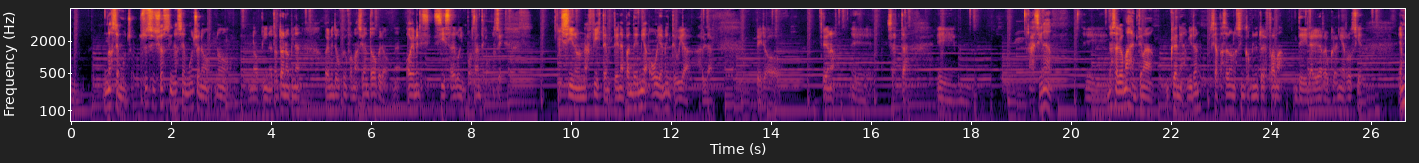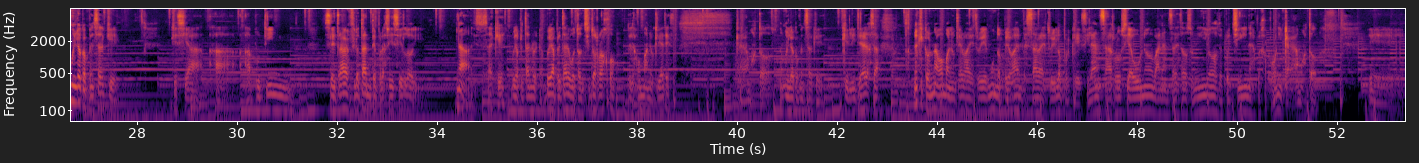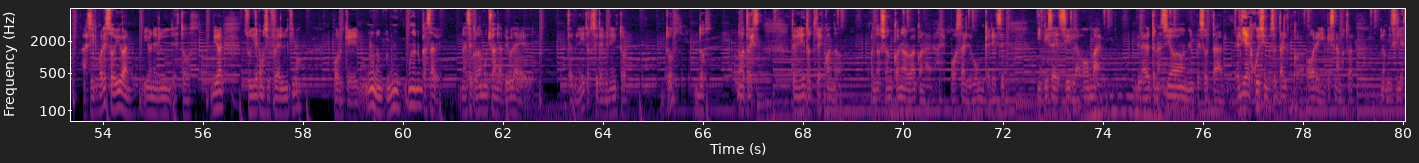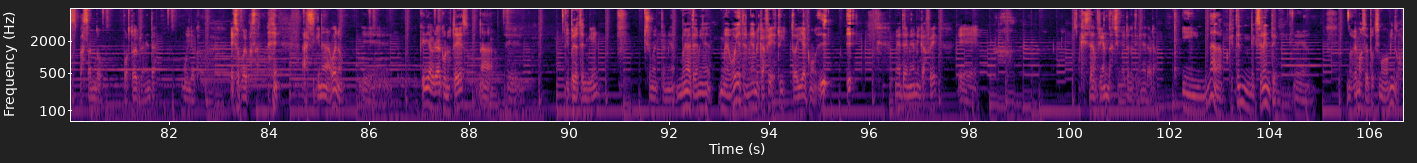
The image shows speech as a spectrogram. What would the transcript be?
no sé mucho. Yo, si no sé mucho no, no, no opino, trato de no opinar. Obviamente busco información, todo, pero eh, obviamente si, es algo importante, como no sé, hicieron una fiesta en plena pandemia, obviamente voy a hablar. Pero, pero no, eh, ya está. Eh, así nada. Eh, no salió más el tema Ucrania, ¿vieron? Ya pasaron los 5 minutos de fama de la guerra Ucrania-Rusia. Es muy loco pensar que, que si a, Putin se le traba el flotante, por así decirlo, y nada, ¿sabes qué? Voy a apretar, voy a apretar el botoncito rojo de las bombas nucleares que hagamos todos. Es muy loco pensar que, que literal, o sea, no es que con una bomba nuclear va a destruir el mundo, pero va a empezar a destruirlo porque si lanza Rusia uno, va a lanzar Estados Unidos, después China, después Japón y cagamos todo. Eh, así que por eso vivan, vivan el, estos, vivan su día como si fuera el último, porque uno, nunca sabe. Me hace acordar mucho a la película de Terminator, sí, Terminator 2, 2, no 3. Terminator 3 cuando, cuando John Connor va con la esposa del búnker ese y empieza a decir la bomba, la detonación empezó tal, el día del juicio empezó tal hora y empiezan a mostrar los misiles pasando por todo el planeta. Muy loco. Eso puede pasar. Así que nada, bueno, eh, quería hablar con ustedes. Nada, eh, espero estén bien. Yo me, voy a terminar, me voy a terminar mi café. Estoy todavía como. me voy a terminar mi café. Eh, está enfriando, así me tengo que terminar ahora. Y nada, que estén excelente. Eh, nos vemos el próximo domingo.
